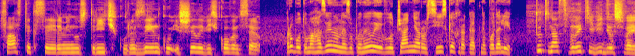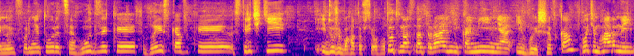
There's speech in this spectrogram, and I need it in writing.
фастекси, ремінну стрічку, резинку і шили військовим все. Роботу магазину не зупинили і влучання російських ракет неподалік. Тут у нас великий відділ швейної фурнітури. Це гудзики, блискавки, стрічки. І дуже багато всього. Тут у нас натуральні каміння і вишивка. Потім гарний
